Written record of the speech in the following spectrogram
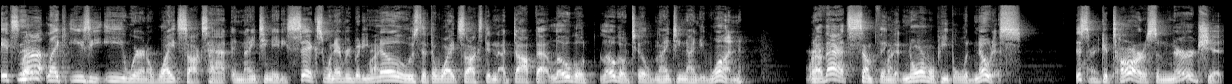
It's Right. not like Easy E wearing a White Sox hat in 1986 when everybody knows that the White Sox didn't adopt that logo logo till 1991. Now that's something that normal people would notice. This guitar is some nerd shit.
